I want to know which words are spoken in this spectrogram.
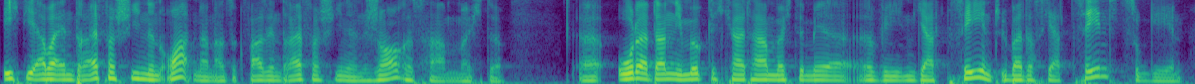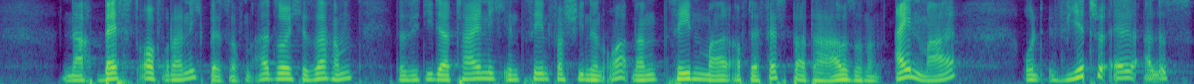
ich die aber in drei verschiedenen Ordnern, also quasi in drei verschiedenen Genres haben möchte. Äh, oder dann die Möglichkeit haben möchte, mir wie ein Jahrzehnt, über das Jahrzehnt zu gehen. Nach Best-of oder nicht Best-of und all solche Sachen, dass ich die Datei nicht in zehn verschiedenen Ordnern zehnmal auf der Festplatte habe, sondern einmal und virtuell alles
